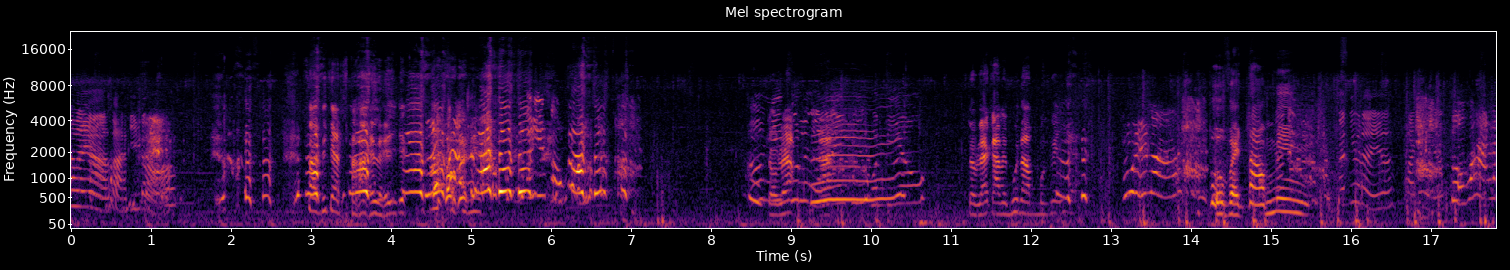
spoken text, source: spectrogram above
อะไรอะสาธิตเหรอตอนที่แกตายเลยไอ้เหี้ยจบแล้ว เอางี้กูเลยคนเดียว จบแล้วการเป็นผู้นำมึงไอ้เหี้ย perfect timing นัดอยู่ไหนอะพักอยู่ไหนตัวว่าอะไร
